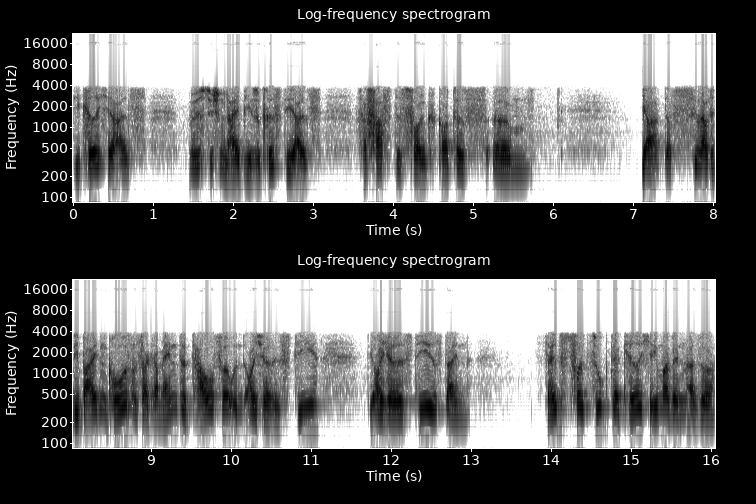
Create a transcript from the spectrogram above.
die Kirche als mystischen Leib Jesu Christi, als verfasstes Volk Gottes. Ähm, ja, das sind also die beiden großen Sakramente, Taufe und Eucharistie. Die Eucharistie ist ein Selbstvollzug der Kirche, immer wenn also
